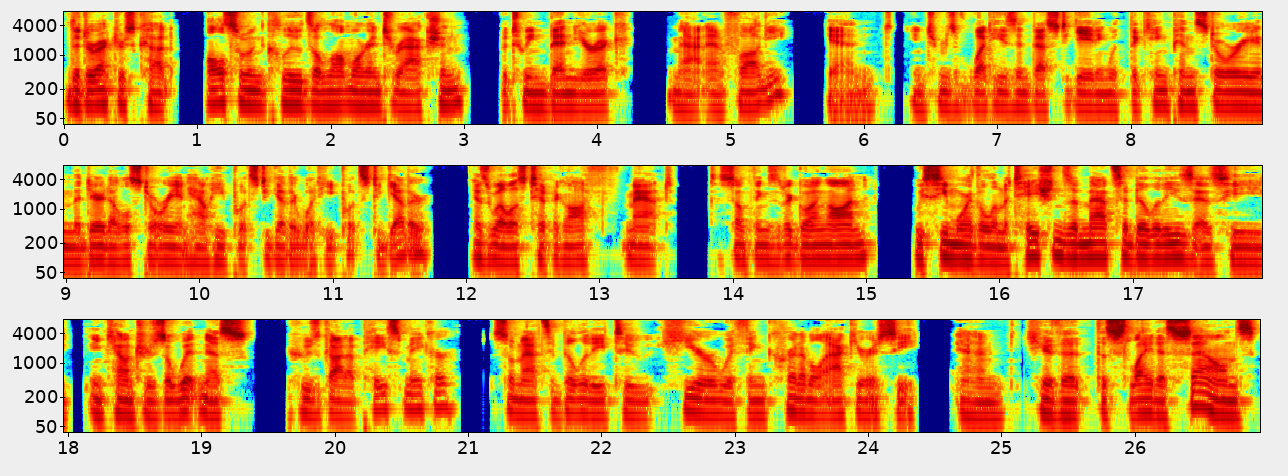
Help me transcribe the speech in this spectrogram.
The director's cut also includes a lot more interaction between Ben Urich, Matt, and Foggy. And in terms of what he's investigating with the Kingpin story and the Daredevil story and how he puts together what he puts together, as well as tipping off Matt to some things that are going on. We see more of the limitations of Matt's abilities as he encounters a witness who's got a pacemaker. So Matt's ability to hear with incredible accuracy and hear the, the slightest sounds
